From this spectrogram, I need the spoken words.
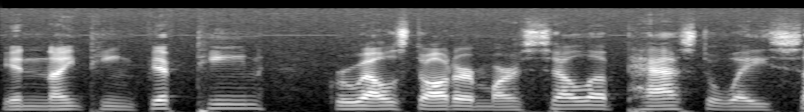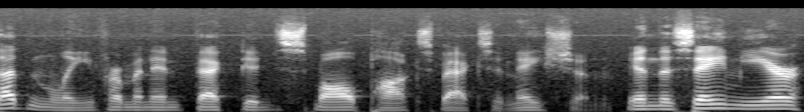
In 1915, Gruelle's daughter Marcella passed away suddenly from an infected smallpox vaccination. In the same year,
